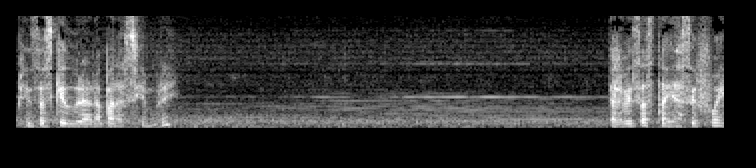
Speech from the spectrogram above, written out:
¿Piensas que durará para siempre? Tal vez hasta ya se fue.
